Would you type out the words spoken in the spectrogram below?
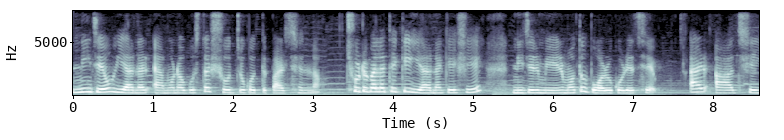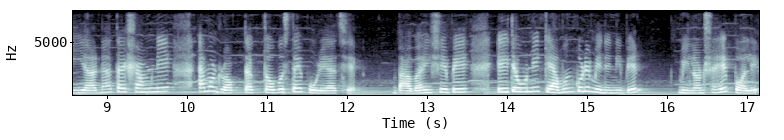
নিজেও ইয়ানার এমন অবস্থা সহ্য করতে পারছেন না। ছোটবেলা থেকে ইয়ানাকে সে নিজের মেয়ের মতো বড় করেছে। আর আজ সেই ইয়ানা তার সামনে এমন রক্তাক্ত অবস্থায় পড়ে আছে। বাবা হিসেবে এইটা উনি কেমন করে মেনে নেবেন? মিলন সাহেব বলে,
